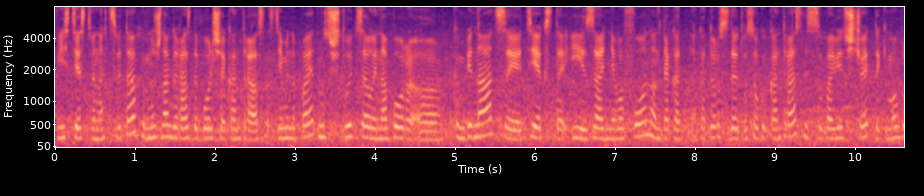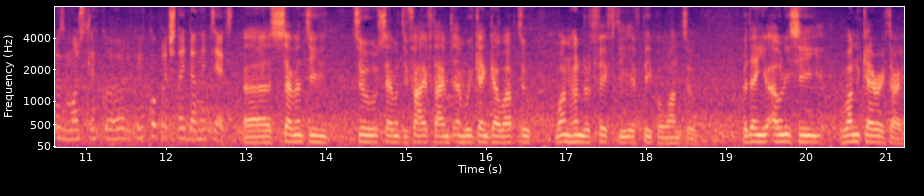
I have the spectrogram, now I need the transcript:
в естественных цветах, им нужна гораздо большая контрастность. Именно поэтому существует целый набор э, комбинаций текста и заднего фона, для ко- который создает высокую контрастность. Слабовидящий человек таким образом может легко, легко прочитать данный текст. Uh, 72, 75 times, and we can go up to 150 if people want to. But then you only see one character,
